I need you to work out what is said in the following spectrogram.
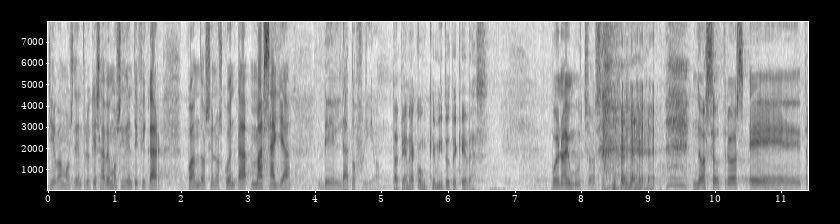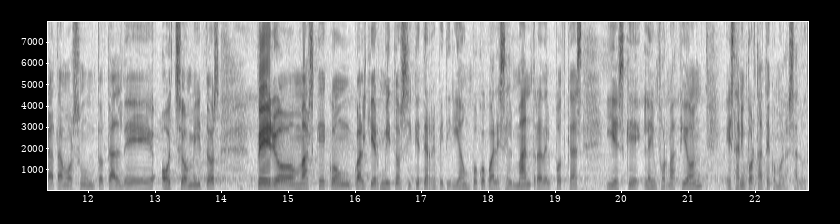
llevamos dentro y que sabemos identificar cuando se nos cuenta más allá del dato frío. Tatiana, ¿con qué mito te quedas? Bueno, hay muchos. Nosotros eh, tratamos un total de ocho mitos, pero más que con cualquier mito sí que te repetiría un poco cuál es el mantra del podcast y es que la información es tan importante como la salud.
